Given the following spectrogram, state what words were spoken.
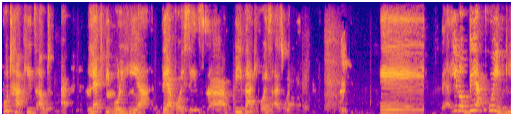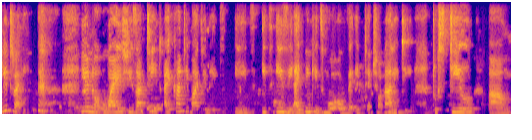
put her kids out there, let people hear their voices, uh, be that voice as well. Uh, you know, be a queen, literally. you know, while she's at it, I can't imagine it's it's it's easy. I think it's more of the intentionality to still um,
